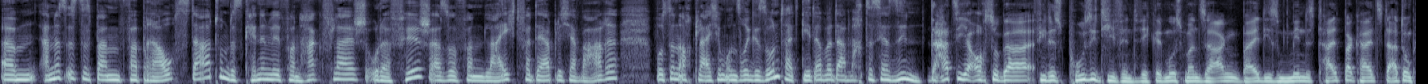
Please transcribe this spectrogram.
Ähm, anders ist es beim Verbrauchsdatum. Das kennen wir von Hackfleisch oder Fisch, also von leicht verderblicher Ware, wo es dann auch gleich um unsere Gesundheit geht. Aber da macht es ja Sinn. Da hat sich ja auch sogar vieles positiv entwickelt, muss man sagen, bei diesem Mindesthaltbarkeitsdatum.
